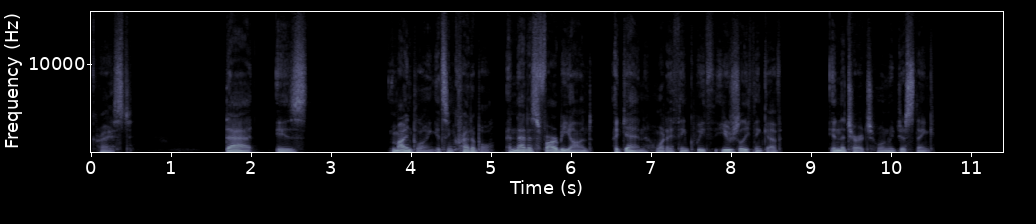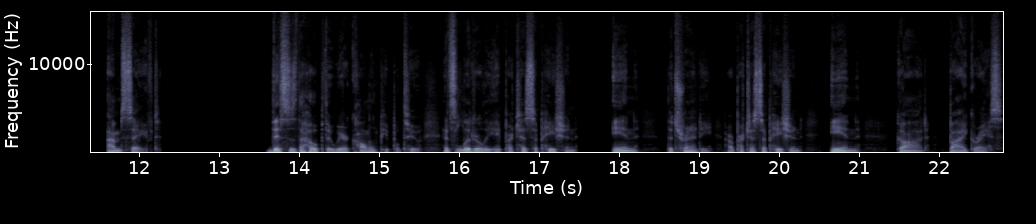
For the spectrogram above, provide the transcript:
Christ. That is mind blowing. It's incredible. And that is far beyond, again, what I think we usually think of in the church when we just think, I'm saved. This is the hope that we are calling people to. It's literally a participation in the Trinity, our participation in God by grace.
